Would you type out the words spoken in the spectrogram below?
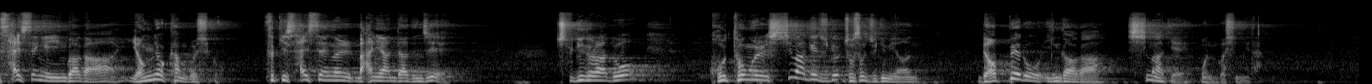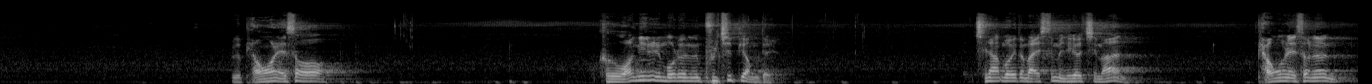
살생의 인과가 역력한 것이고 특히 살생을 많이 한다든지 죽이더라도 고통을 심하게 줘서 죽이면 몇 배로 인과가 심하게 오는 것입니다. 그리고 병원에서 그 원인을 모르는 불치병들 지난번에도 말씀을 드렸지만 병원에서는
